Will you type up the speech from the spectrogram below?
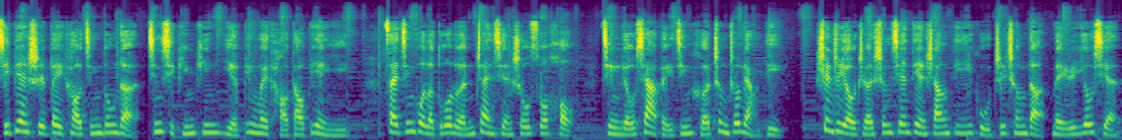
即便是背靠京东的惊喜拼拼也并未讨到便宜。在经过了多轮战线收缩后，仅留下北京和郑州两地。甚至有着生鲜电商第一股之称的每日优选，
